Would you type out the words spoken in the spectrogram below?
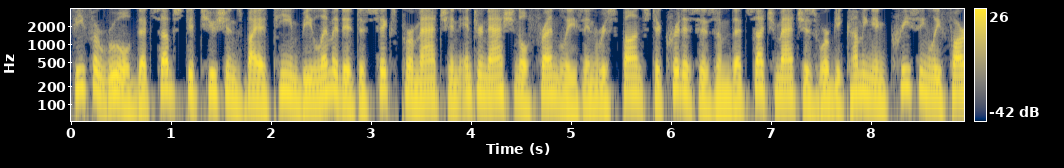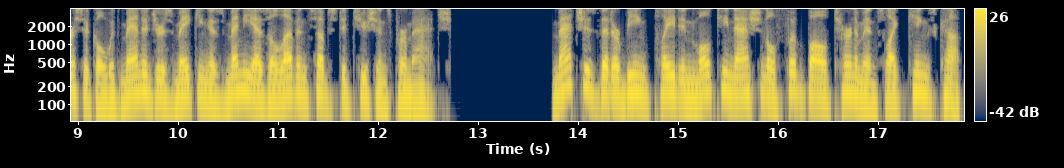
FIFA ruled that substitutions by a team be limited to six per match in international friendlies in response to criticism that such matches were becoming increasingly farcical with managers making as many as 11 substitutions per match. Matches that are being played in multinational football tournaments like King's Cup,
